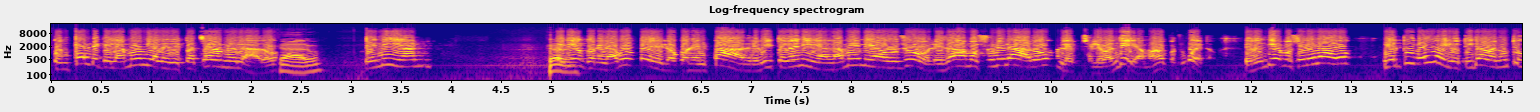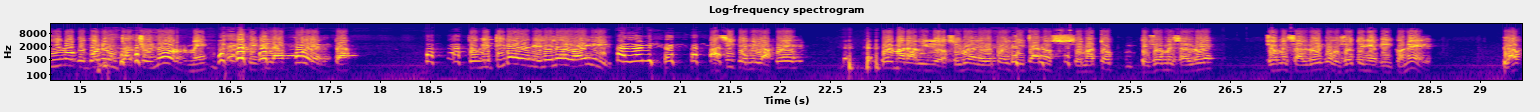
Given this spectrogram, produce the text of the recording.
Con tal de que la momia le despachara un helado, claro. venían Venían con el abuelo, con el padre, ¿viste? Venían, la momia o yo, les dábamos un helado, se le vendíamos, ¿no? Por supuesto. Le vendíamos el helado y el pibe iba y lo tiraba en un tuvimos que poner un tacho enorme en la puerta, porque tiraban el helado ahí. Así que mira, fue, fue maravilloso. Y bueno, después el gitano se mató, que yo me salvé, yo me salvé porque yo tenía que ir con él. La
